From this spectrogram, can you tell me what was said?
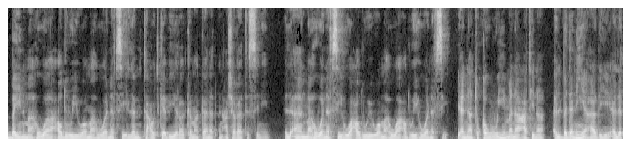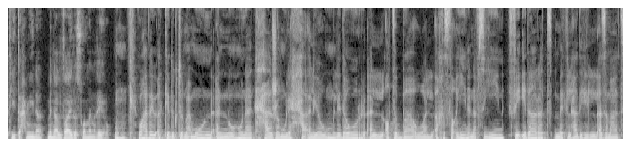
بين ما هو عضوي وما هو نفسي لم تعد كبيرة كما كانت من عشرات السنين. الآن ما هو نفسي هو عضوي وما هو عضوي هو نفسي. لأنها تقوي مناعتنا البدنية هذه التي تحمينا من الفيروس ومن غيره. وهذا يؤكد دكتور مأمون أن هناك حاجة ملحة اليوم لدور الأطباء والأخصائيين النفسيين في إدارة مثل هذه الأزمات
